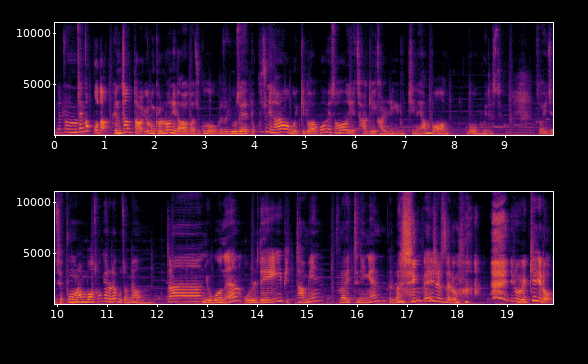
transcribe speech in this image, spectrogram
근데 좀 생각보다 괜찮다 이런 결론이 나와가지고 그래서 요새 또 꾸준히 사용하고 있기도 하고 해서 자기 관리 루틴에 한번 넣어보게 됐어요. 그래서 이제 제품을 한번 소개를 해보자면 짠! 요거는 All Day Vitamin Brightening and Balancing Facial Serum 이름 왜 이렇게 길어?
